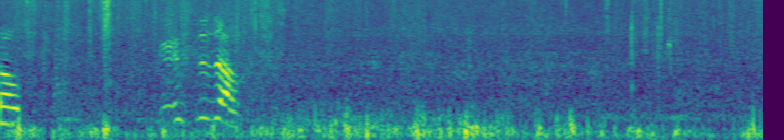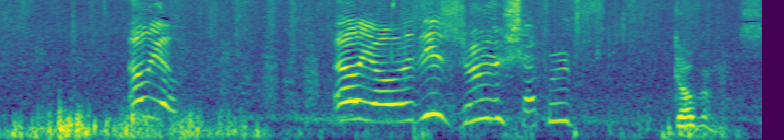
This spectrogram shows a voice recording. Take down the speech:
Out. This is out. Elio. Elio, are these German shepherds? Dobermans.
